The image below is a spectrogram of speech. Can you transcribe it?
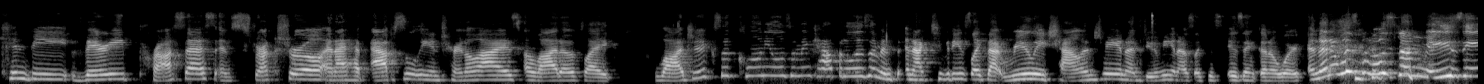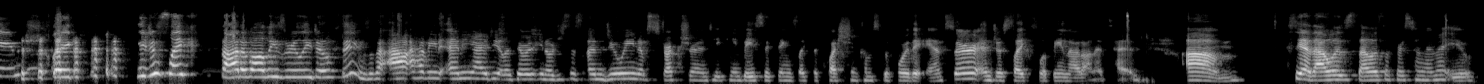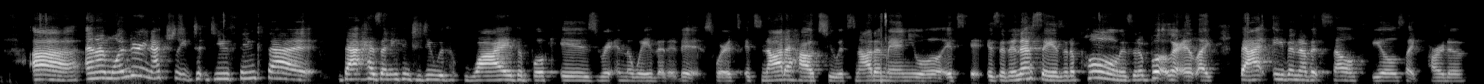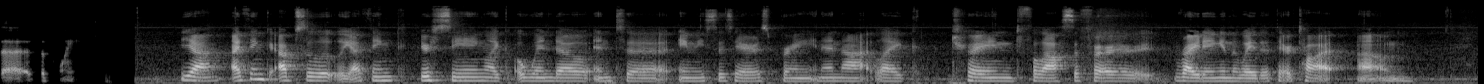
can be very process and structural and i have absolutely internalized a lot of like logics of colonialism and capitalism and, and activities like that really challenged me and undo me and i was like this isn't gonna work. And then it was the most amazing like we just like thought of all these really dope things without having any idea. Like there was you know just this undoing of structure and taking basic things like the question comes before the answer and just like flipping that on its head. Um so yeah that was that was the first time i met you. Uh and i'm wondering actually do you think that that has anything to do with why the book is written the way that it is where it's it's not a how to it's not a manual it's is it an essay is it a poem is it a book? It, like that even of itself feels like part of the the point. Yeah i think absolutely. I think you're seeing like a window into Aimé Césaire's brain and not like trained philosopher writing in the way that they're taught um,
